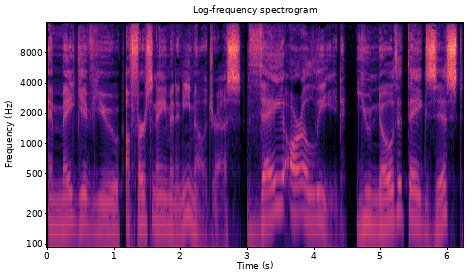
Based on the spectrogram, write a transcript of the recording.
and may give you a first name and an email address, they are a lead. You know that they exist.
